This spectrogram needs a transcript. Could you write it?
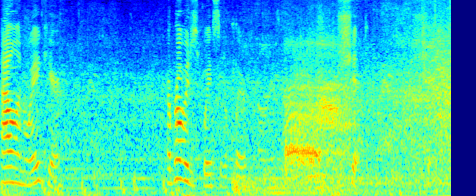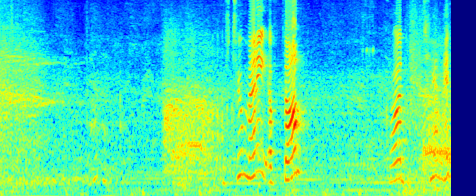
Alan Wake here. I probably just wasted a player for no reason. Shit. Shit. There's too many of them! God damn it!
